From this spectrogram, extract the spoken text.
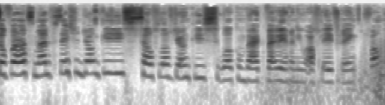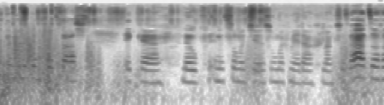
Toppers, Manifestation Junkies, Self-Love Junkies. Welkom bij weer een nieuwe aflevering van de Kim Munnekom podcast. Ik uh, loop in het zonnetje zondagmiddag langs het water.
